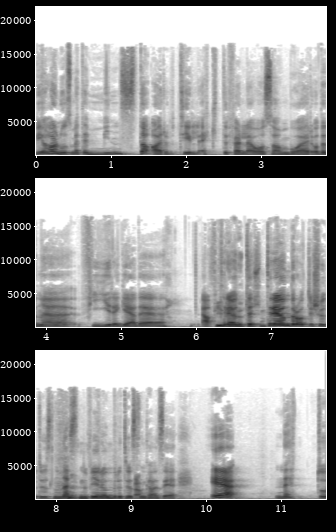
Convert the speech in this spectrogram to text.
Vi har noe som heter minstearv til ektefelle og samboer, og den er 4G. Det er ja, 387 000, nesten 400 000, ja. kan vi si. Er netto,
